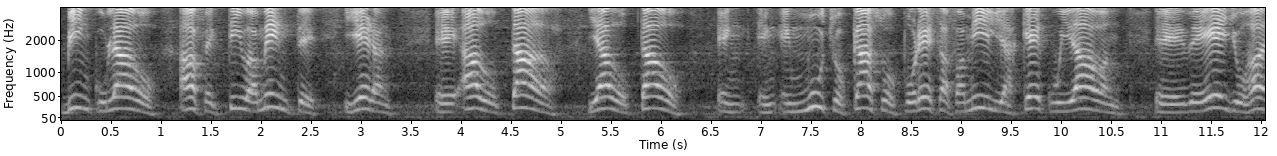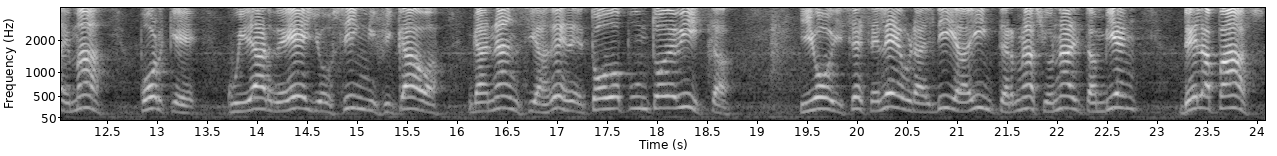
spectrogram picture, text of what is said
vinculados afectivamente y eran eh, adoptadas y adoptados en, en, muchos casos por esas familias que cuidaban eh, de ellos además porque cuidar de ellos significaba ganancias desde todo punto de vista y hoy se celebra el Día Internacional también de la Paz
